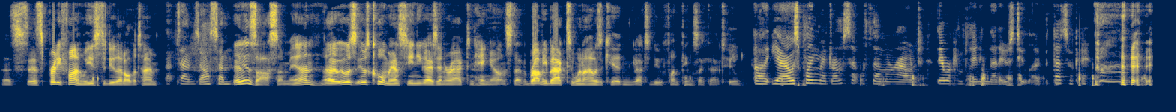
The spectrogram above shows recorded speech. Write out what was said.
That's that's pretty fun. We used to do that all the time. That sounds awesome. It is awesome, man. Uh, it was it was cool, man. Seeing you guys interact and hang out and stuff. It brought me back to when I was a kid and got to do fun things like that too. Uh, yeah, I was playing my drum set with them around. They were complaining that it was too loud, but that's okay.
